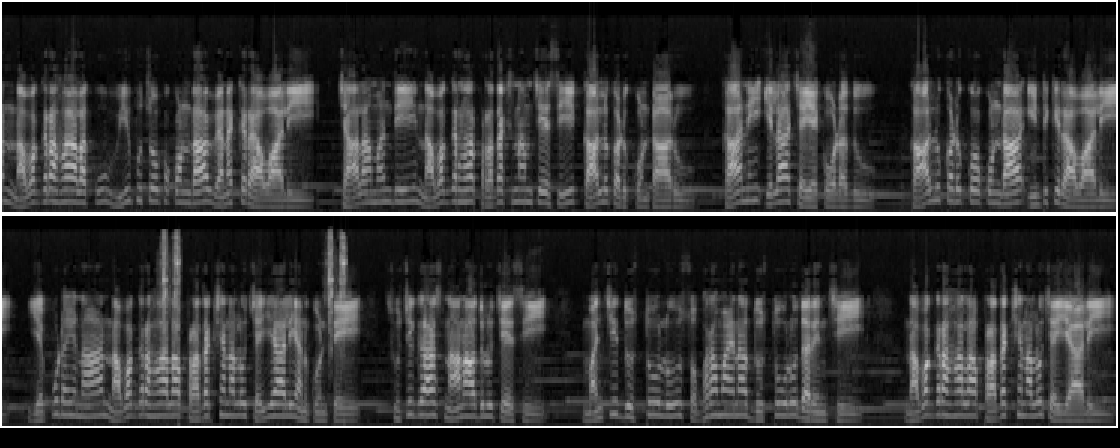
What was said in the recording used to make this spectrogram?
నవగ్రహాలకు వీపు చూపకుండా వెనక్కి రావాలి. చాలామంది నవగ్రహ ప్రదక్షిణం చేసి కాళ్ళు కడుక్కుంటారు. కానీ ఇలా చేయకూడదు. కాళ్ళు కడుక్కోకుండా ఇంటికి రావాలి. ఎప్పుడైనా నవగ్రహాల ప్రదక్షిణలు చెయ్యాలి అనుకుంటే శుచిగా స్నానాదులు చేసి మంచి దుస్తులు శుభ్రమైన దుస్తులు ధరించి నవగ్రహాల ప్రదక్షిణలు చెయ్యాలి.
